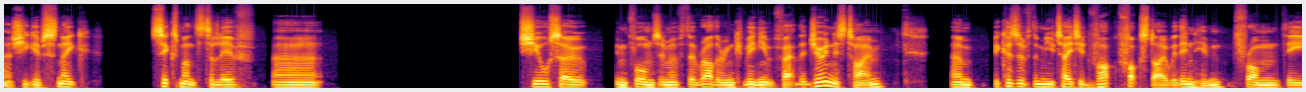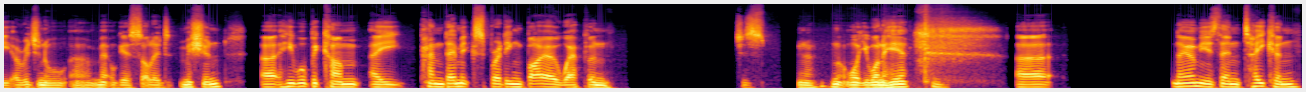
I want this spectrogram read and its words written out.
Uh, she gives Snake six months to live uh, she also informs him of the rather inconvenient fact that during this time, um, because of the mutated vo- FOXDIE within him from the original uh, Metal Gear Solid mission, uh, he will become a pandemic spreading bioweapon, which is you know not what you want to hear. Uh, Naomi is then taken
